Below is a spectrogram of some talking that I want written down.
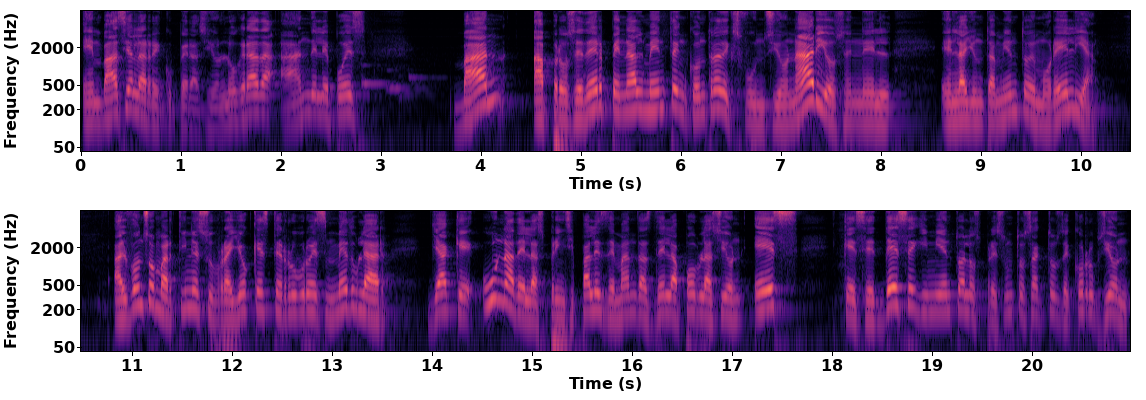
en base a la recuperación lograda. Ándele pues, van a proceder penalmente en contra de exfuncionarios en el, en el ayuntamiento de Morelia. Alfonso Martínez subrayó que este rubro es medular, ya que una de las principales demandas de la población es que se dé seguimiento a los presuntos actos de corrupción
